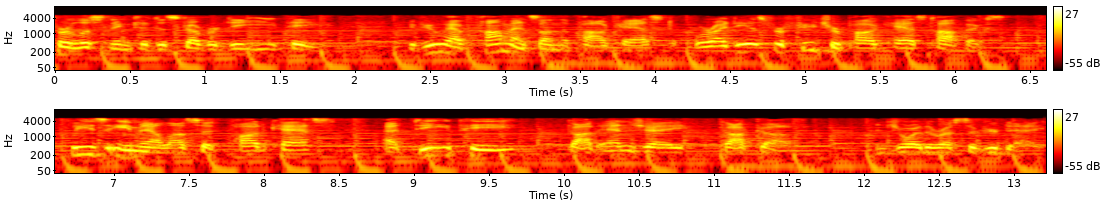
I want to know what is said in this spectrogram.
For listening to Discover DEP. If you have comments on the podcast or ideas for future podcast topics, please email us at podcast at dep.nj.gov. Enjoy the rest of your day.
